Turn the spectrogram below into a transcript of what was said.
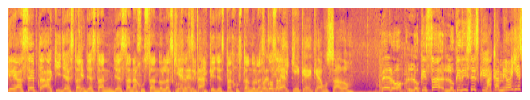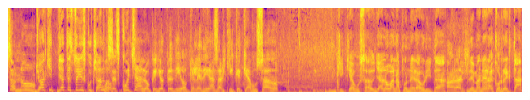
Que acepta, aquí ya están, ya están, ya están ajustando las ¿Quién cosas. está? El Quique ya está ajustando las Pues cosas. dile al Quique que ha abusado. Pero lo que está, lo que dice es que. Maca, ¿me oyes o no? Yo aquí ya te estoy escuchando. Pues escucha lo que yo te digo, que le digas al Quique que ha abusado. Quique abusado. Ya lo van a poner ahorita de manera correcta,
